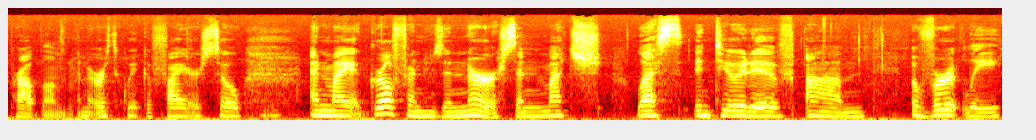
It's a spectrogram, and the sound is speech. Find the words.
problem, an earthquake, a fire. So, and my girlfriend, who's a nurse and much less intuitive, um, overtly,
